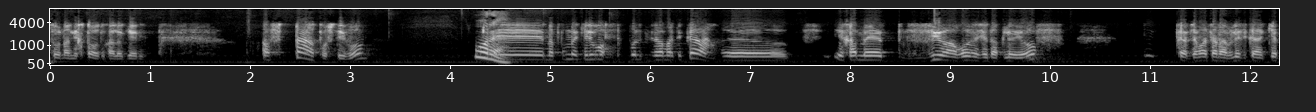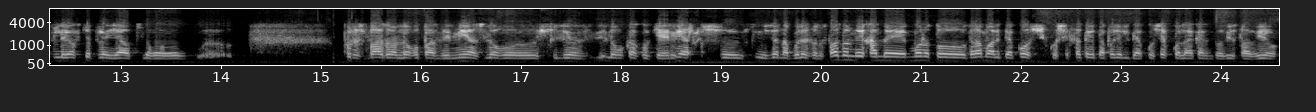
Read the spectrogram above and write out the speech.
Στον ανοιχτό του καλοκαίρι. Αυτά από Στίβο. Ωραία. Ε, να πούμε και λίγο πολύ δραματικά. Ε, είχαμε δύο αγώνες για τα play-off. Κάποια μάτια αναβλήθηκαν και play-off και play-out λόγω ε, κρουσμάτων λόγω πανδημίας, λόγω, λόγω κακοκαιρίας, στι αναβολέ τέλος πάντων. Είχαμε μόνο το δράμα Ολυμπιακός 27-35 Ολυμπιακός εύκολα έκανε το 2 στα 2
